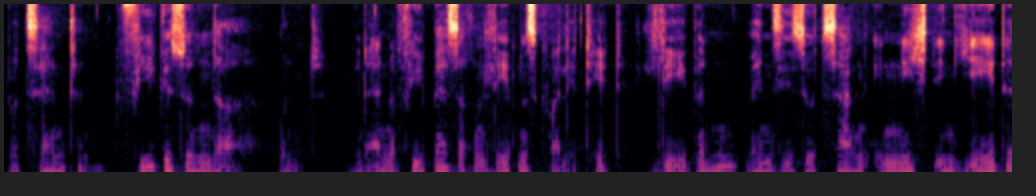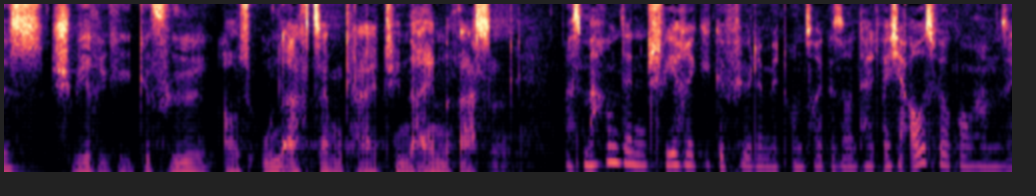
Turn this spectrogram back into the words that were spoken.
Dozenten viel gesünder und mit einer viel besseren Lebensqualität leben, wenn sie sozusagen nicht in jedes schwierige Gefühl aus Unachtsamkeit hineinrasseln. Was machen denn schwierige Gefühle mit unserer Gesundheit? Welche Auswirkungen haben sie?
